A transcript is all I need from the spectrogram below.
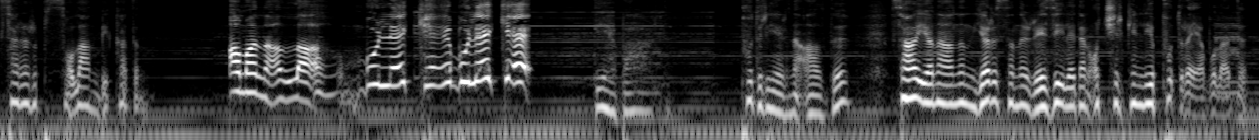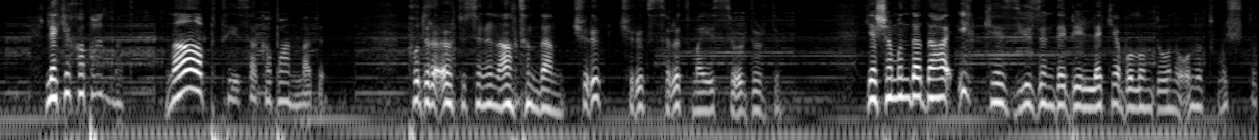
sararıp solan bir kadın. Aman Allah'ım bu leke, bu leke diye bağırdı. Pudra aldı, sağ yanağının yarısını rezil eden o çirkinliği pudraya buladı. Leke kapanmadı. Ne yaptıysa kapanmadı. Pudra örtüsünün altından çürük çürük sırıtmayı sürdürdü. Yaşamında daha ilk kez yüzünde bir leke bulunduğunu unutmuştu.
